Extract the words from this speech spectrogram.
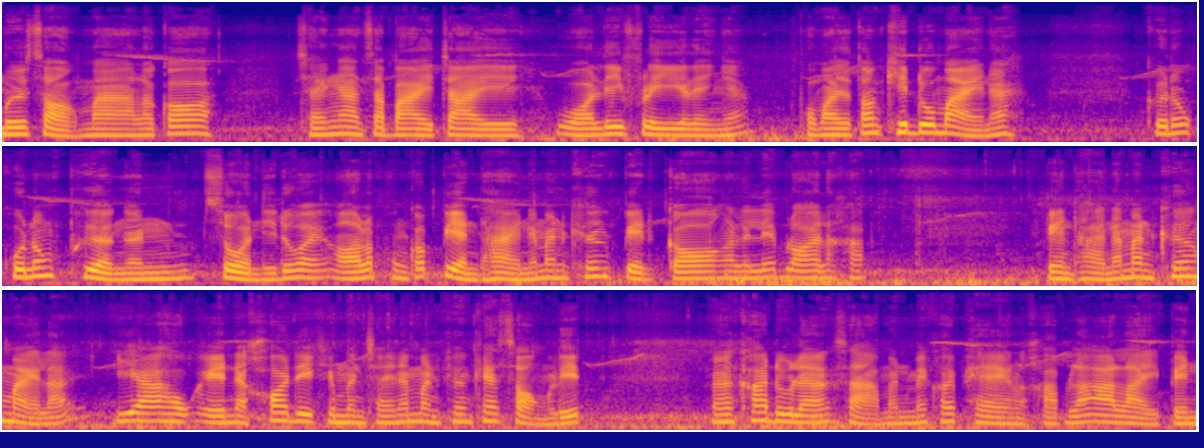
มือสองมาแล้วก็ใช้งานสบายใจวอลลี่ฟรีอะไรเงี้ยผมอาจจะต้องคิดดูใหม่นะคือคุณต้องเผื่อเงินส่วนนี้ด้วยอ๋อแล้วผมก็เปลี่ยนถ่ายน้ำมันเครื่องเปลี่ยนกองอะไรเรียบร้อยแล้วครับ เปลี่ยนถ่ายน้ำมันเครื่องใหม่ละ ER6N เนี่ยข้อดีคือมันใช้น้ำมันเครื่องแค่ 2 ลิตรเพราะฉะนั้นค่าดูแลรักษามันไม่ค่อยแพงหรอกครับ และอะไหล่เป็น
